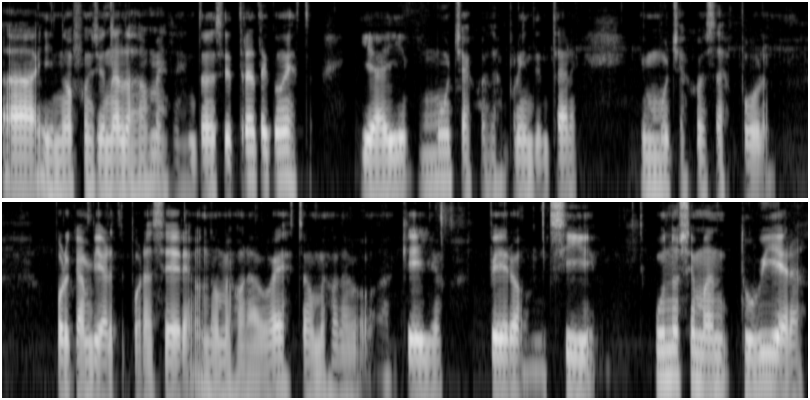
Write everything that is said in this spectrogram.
Ah, y no funciona los dos meses, entonces trata con esto. Y hay muchas cosas por intentar y muchas cosas por, por cambiarte, por hacer, no mejor hago esto, mejor hago aquello. Pero si uno se mantuviera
